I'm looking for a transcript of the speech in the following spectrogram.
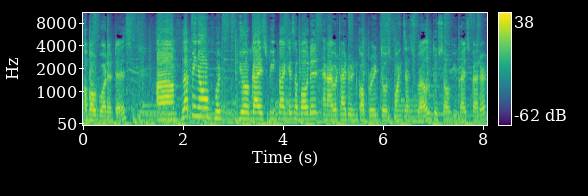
about what it is. Um, let me know what your guys' feedback is about it, and I will try to incorporate those points as well to serve you guys better.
